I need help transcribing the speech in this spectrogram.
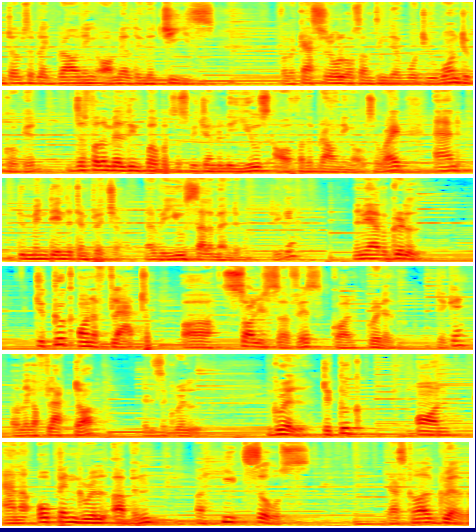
In terms of like browning or melting the cheese for the casserole or something that what you want to cook it just for the melting purposes we generally use or for the browning also right? And to maintain the temperature that we use salamander okay? Then we have a griddle. To cook on a flat or solid surface called griddle okay or like a flat top that is a griddle grill to cook on an open grill oven a heat source that's called grill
